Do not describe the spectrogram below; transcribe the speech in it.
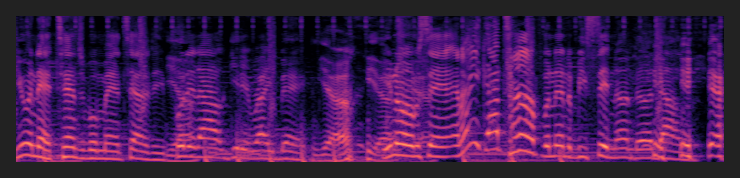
You in that tangible mentality. Put Mm-hmm. It out, get it right back. Yeah, yeah. You know what I'm saying? And I ain't got time for them to be sitting under a dollar. yeah,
